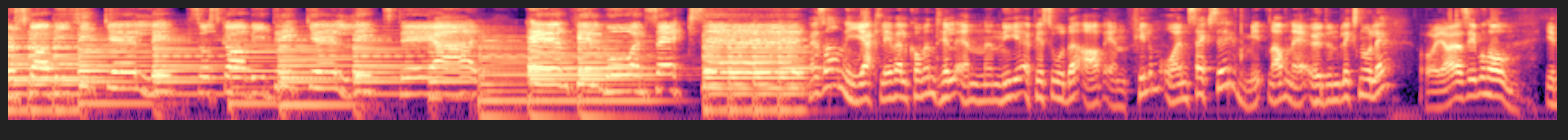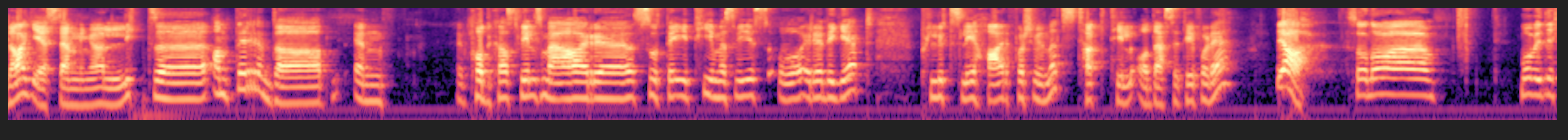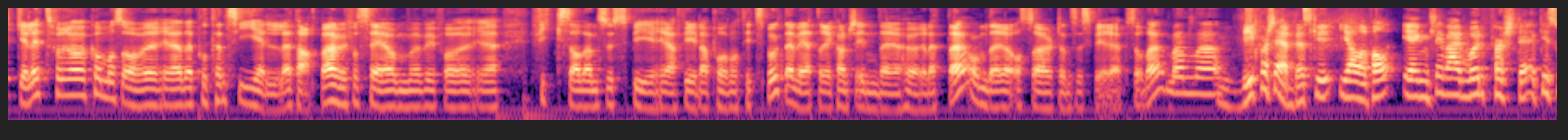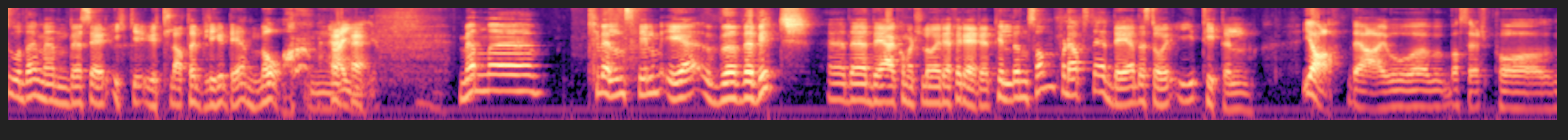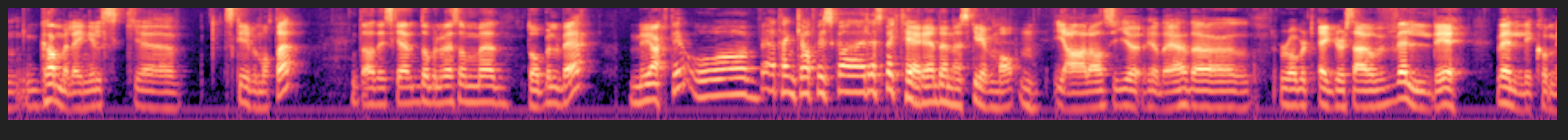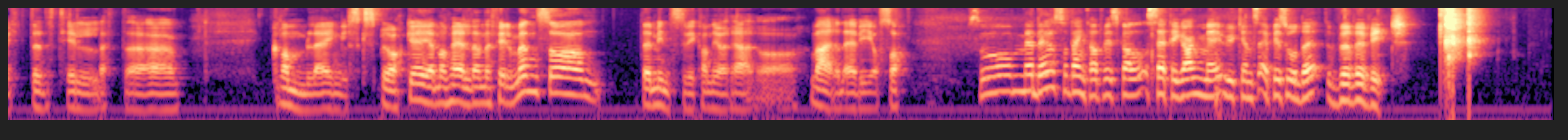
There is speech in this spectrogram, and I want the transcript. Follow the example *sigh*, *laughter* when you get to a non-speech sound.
Først skal vi kikke litt, så skal vi drikke litt. Det er en film og en sekser. Hei sann, hjertelig velkommen til en ny episode av En film og en sekser. Mitt navn er Audun Blix Nordli. Og jeg er Simon Holm. I dag er stemninga litt uh, amper, da en podkastfil som jeg har uh, sittet i timevis og redigert, plutselig har forsvunnet. Takk til Audacity for det. Ja, så nå eh, må vi drikke litt for å komme oss over eh, det potensielle tapet. Vi får se om vi får eh, fiksa den Suspiria-fila på noe tidspunkt. Det vet dere kanskje innen dere hører dette, om dere også har hørt en Suspiria-episode, men Vi får se. Det skulle i alle fall egentlig være vår første episode, men det ser ikke ut til at det blir det nå. nei. *laughs* Men kveldens film er The The Witch. Eh, Det er det jeg kommer til å referere til den som, for det er det det står i tittelen. Ja, det er jo eh, basert på gammelengelsk eh, skrivemåte. Da de skrev W som W. Nøyaktig. Og jeg tenker at vi skal respektere denne skrivemåten. Ja, la oss gjøre det. det Robert Eggers er jo veldig, veldig committed til dette gamle engelskspråket gjennom hele denne filmen, så det minste vi kan gjøre, er å være det, vi også. Så med det så tenker jeg at vi skal sette i gang med ukens episode The Vivitch.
